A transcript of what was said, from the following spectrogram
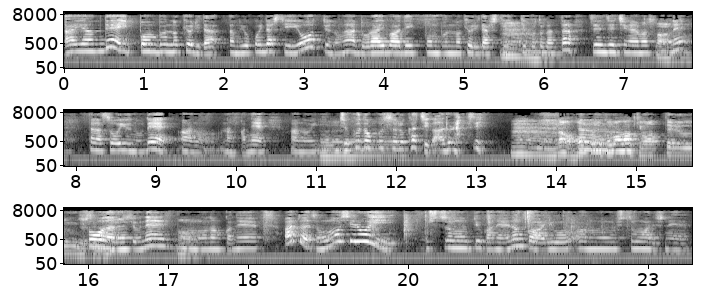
アイアンで1本分の距離だ、あの横に出していいよっていうのが、ドライバーで1本分の距離出してっていうことだったら、全然違いますもんね。はいはい。ただそういうので、あの、なんかね、あのー、熟読する価値があるらしい。うん、なんか本当に細かく決まってるんですよね。そうなんですよね。うんもうなんかね、あとはですね、面白い質問っていうかね、なんかいうあの質問はですね、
